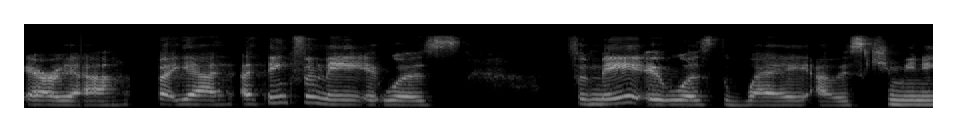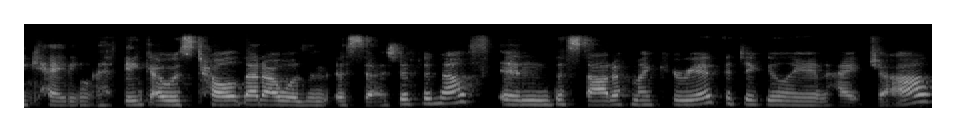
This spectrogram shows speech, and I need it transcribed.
area. But yeah i think for me it was for me, it was the way I was communicating. I think I was told that I wasn't assertive enough in the start of my career, particularly in HR.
